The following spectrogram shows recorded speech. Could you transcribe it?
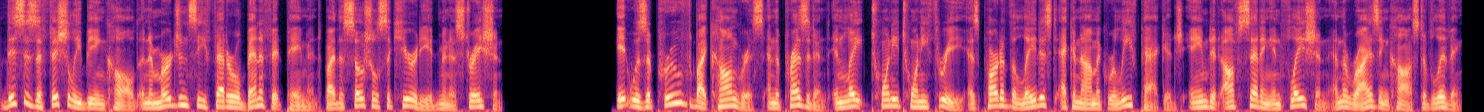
This is officially being called an emergency federal benefit payment by the Social Security Administration. It was approved by Congress and the President in late 2023 as part of the latest economic relief package aimed at offsetting inflation and the rising cost of living.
